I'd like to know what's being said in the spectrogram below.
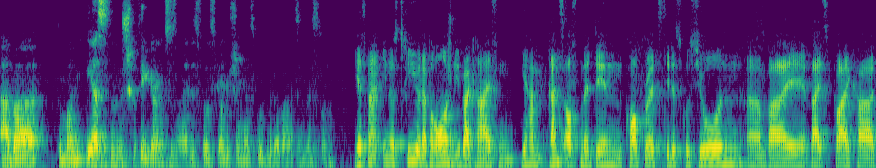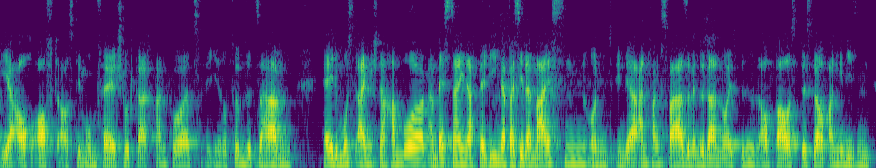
Aber so mal die ersten Schritte gegangen zu sein, ist für uns, glaube ich, schon ganz gut mit dabei als Investor. Jetzt mal Industrie- oder branchenübergreifend. Wir haben ganz oft mit den Corporates die Diskussion äh, bei, bei Spryker, die ja auch oft aus dem Umfeld Stuttgart, Frankfurt ihre Firmensitze haben. Hey, du musst eigentlich nach Hamburg, am besten eigentlich nach Berlin, da passiert am meisten. Und in der Anfangsphase, wenn du da ein neues Business aufbaust, bist du darauf angewiesen,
